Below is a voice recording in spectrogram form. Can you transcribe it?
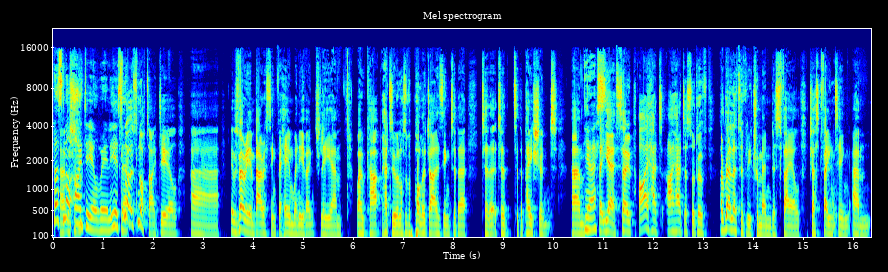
That's which not is- ideal, really, is it? no, it's not ideal. Uh, it was very embarrassing for him when he eventually um, woke up. Had to do a lot of apologising to the to the to, to the patient. Um, Yes. but yeah. So I had I had a sort of a relatively tremendous fail, just fainting um,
